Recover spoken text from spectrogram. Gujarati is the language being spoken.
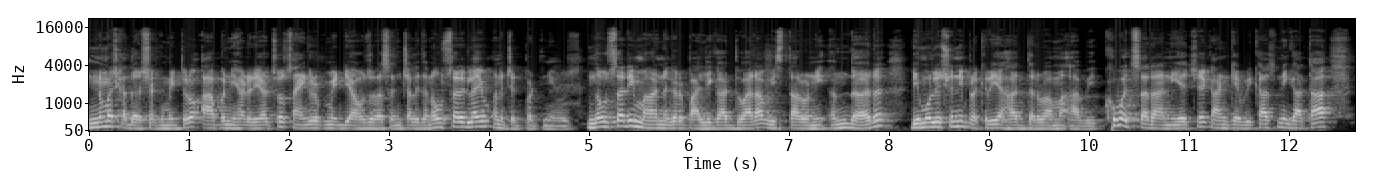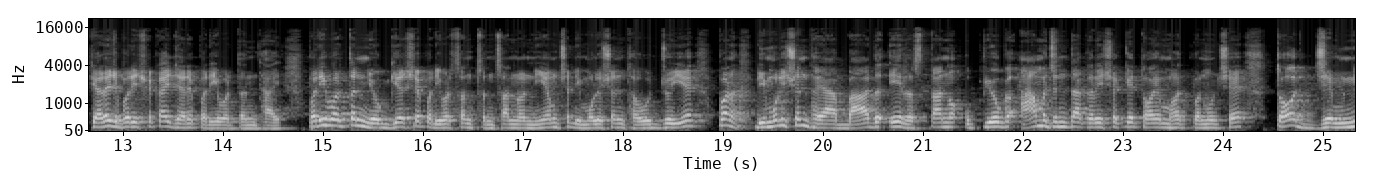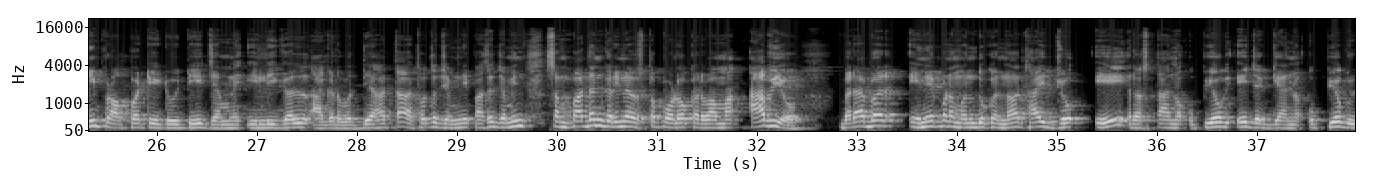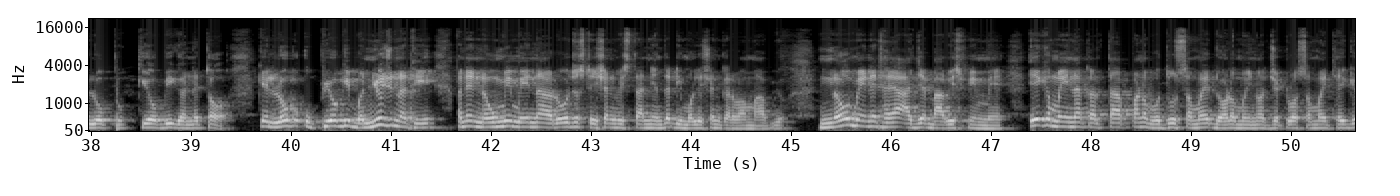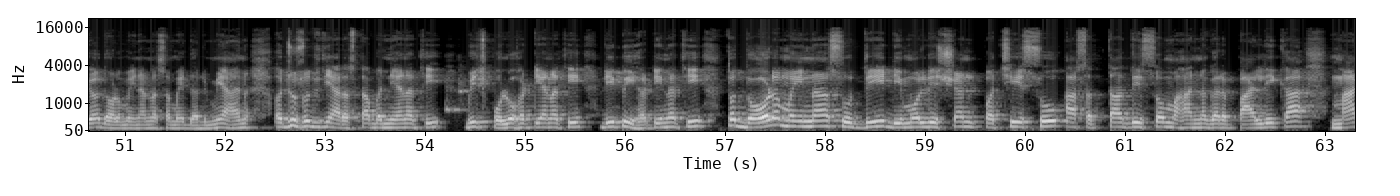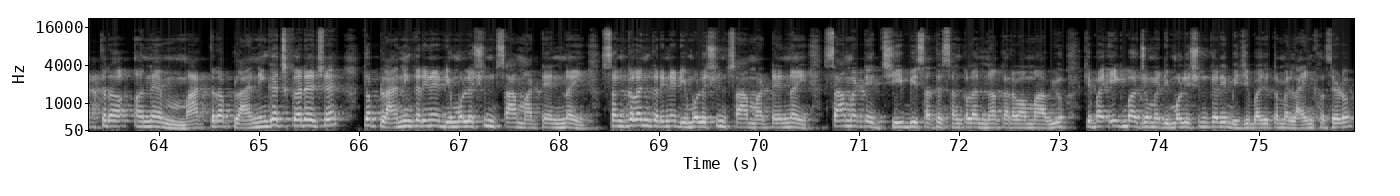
નમસ્કાર દર્શક મિત્રો, આપ નિહાળ રહ્યા છો સાઈ ગ્રુપ મીડિયા હાઉસ દ્વારા સંચાલિત નવસારી લાઈવ અને ચટપટ ન્યૂઝ. નવસારી મહાનગરપાલિકા દ્વારા વિસ્તારોની અંદર ડિમોલિશનની પ્રક્રિયા હાથ ધરવામાં આવી. ખૂબ જ સરાહનીય છે કારણ કે વિકાસની ગાથા ત્યારે જ ભરી શકાય જ્યારે પરિવર્તન થાય. પરિવર્તન યોગ્ય છે, પરિવર્તન સંસારનો નિયમ છે, ડિમોલિશન થવું જ જોઈએ. પણ ડિમોલિશન થયા બાદ એ રસ્તાનો ઉપયોગ આમ જનતા કરી શકે તો એ મહત્વનું છે. તો જેમની પ્રોપર્ટી તૂટી જેમણે ઇલીગલ આગળ વધ્યા હતા અથવા તો જેમની પાસે જમીન સંપાદન કરીને રસ્તો પહોળો કરવામાં આવ્યો. બરાબર? એને પણ મંદુક ન થાય. જો એ રસ્તાનો ઉપયોગ, એ જગ્યાનો ઉપયોગ લોક ઉપયોગી ગણે તો. કે લોક ઉપયોગી બન્યું જ નથી અને નવમી મેના રોજ સ્ટેશન વિસ્તારની અંદર ડિમોલિશન કરવામાં આવ્યું. નવ મેને થયા આજે બાવીસમી મે. એક મહિના કરતાં પણ વધુ સમય, દોઢ મહિનો જેટલો સમય થઈ ગયો. દોઢ મહિનાના સમય દરમિયાન હજુ સુધી ત્યાં રસ્તા બન્યા નથી બીજ પોલો હટ્યા નથી, ડીપી હટી નથી. તો દોઢ મહિના સુધી ડિમોલિશન પછી શું આ સત્તાધીશો મહાનગરપાલિકા માત્ર અને માત્ર પ્લાનિંગ જ કરે છે? તો પ્લાનિંગ કરીને ડિમોલેશન શા માટે નહીં? સંકલન કરીને ડિમોલેશન શા માટે નહીં? શા માટે જીબી સાથે સંકલન ન કરવામાં આવ્યું? કે ભાઈ એક બાજુ મેં ડિમોલેશન કરી, બીજી બાજુ તમે લાઈન ખસેડો?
